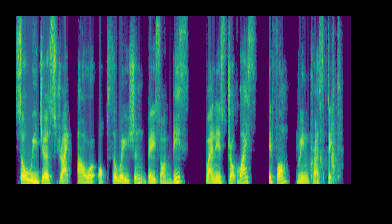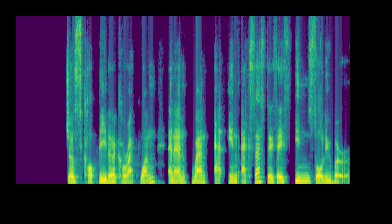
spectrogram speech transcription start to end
so we just write our observation based on this. When it's dropwise, it form green precipitate. Just copy the correct one. And then when add in excess, they say insoluble.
